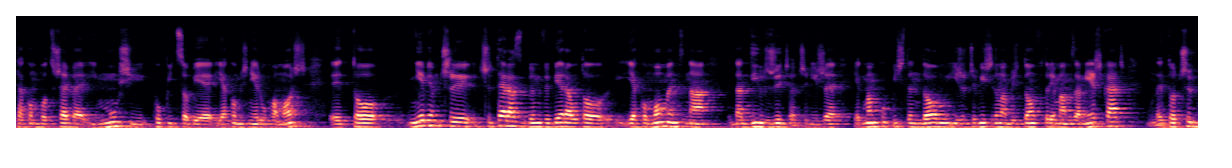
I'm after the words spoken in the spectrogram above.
taką potrzebę i musi kupić sobie jakąś nieruchomość, y, to nie wiem, czy, czy teraz bym wybierał to jako moment na, na deal życia, czyli że jak mam kupić ten dom i rzeczywiście to ma być dom, w którym mam zamieszkać, to czy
